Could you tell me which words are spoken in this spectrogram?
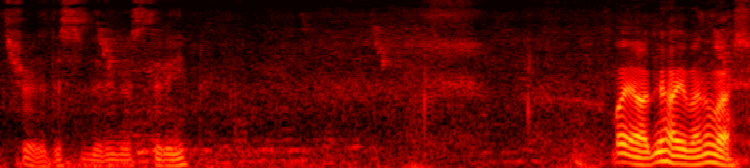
Evet şöyle de sizlere göstereyim. Bayağı bir hayvanı var.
